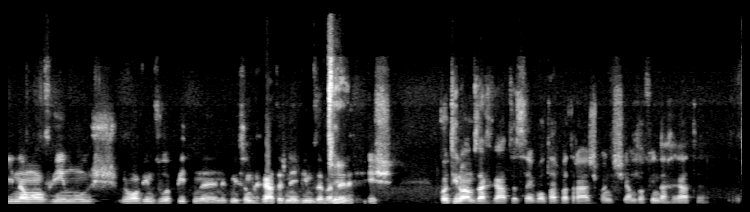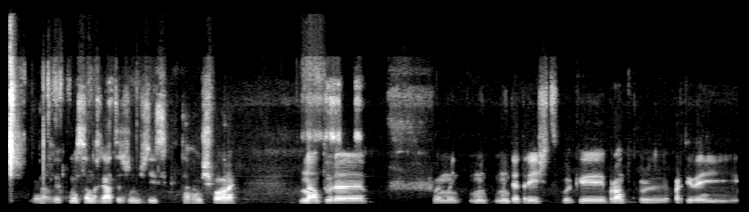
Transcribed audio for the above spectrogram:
e não ouvimos, não ouvimos o apito na, na comissão de regatas, nem vimos a bandeira Sim. X. Continuámos a regata sem voltar para trás. Quando chegámos ao fim da regata, a comissão de regatas nos disse que estávamos fora. Na altura foi muito, muito, muito triste, porque pronto, a partir daí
